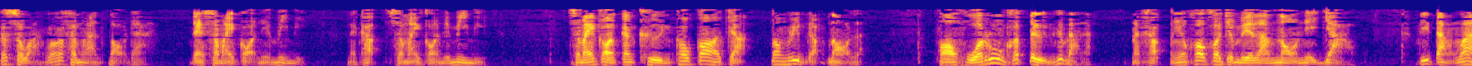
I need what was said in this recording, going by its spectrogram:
ก็สว่างแล้วก็ทำงานต่อได้ แต่สมัยก่อนเนี่ยไม่มีนะครับ สมัยก่อนเนี่ยไม่มี สมัยก่อนกลางคืนเขาก็จะต้องรีบหลับนอนละพอหัวรุ่งเขาตื่นขึ้นมาแล้วนะครับแล้วเขาก็จะเวลานอนเนี่ยยาว ที่ต่างว่า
